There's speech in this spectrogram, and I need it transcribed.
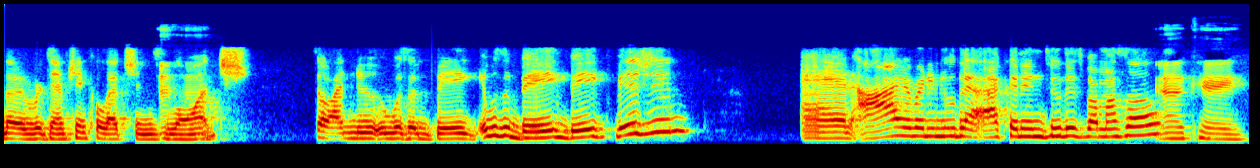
the Redemption Collections mm-hmm. launch. So I knew it was a big, it was a big, big vision. And I already knew that I couldn't do this by myself. Okay.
